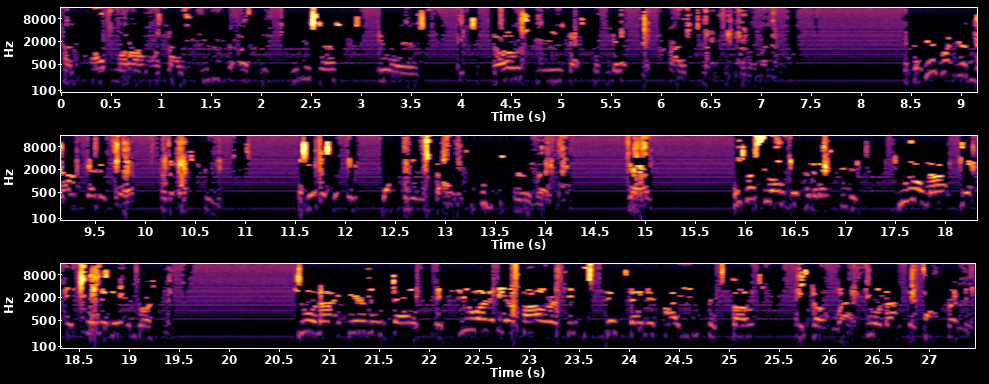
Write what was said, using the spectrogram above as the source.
come headlong with my views of who Jesus is, it's those views that submit to Christ might be one. And so here's what you're not going to get for the next two weeks. Because it is a deafening silence. Right now. Okay? Here's what you won't get for the next few weeks. You will not get a candidate endorsement. You will not hear me say, if you want to be a follower of Jesus, this then is how you should vote and vote well. You will not get that from me.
